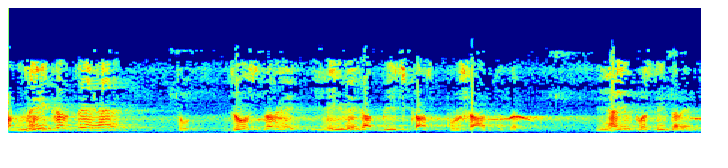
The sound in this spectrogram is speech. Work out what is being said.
और नहीं करते हैं तो जो स्तर है, यही रहेगा बीच का पुरुषार्थ। यहीं उपस्थित रहेंगे।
